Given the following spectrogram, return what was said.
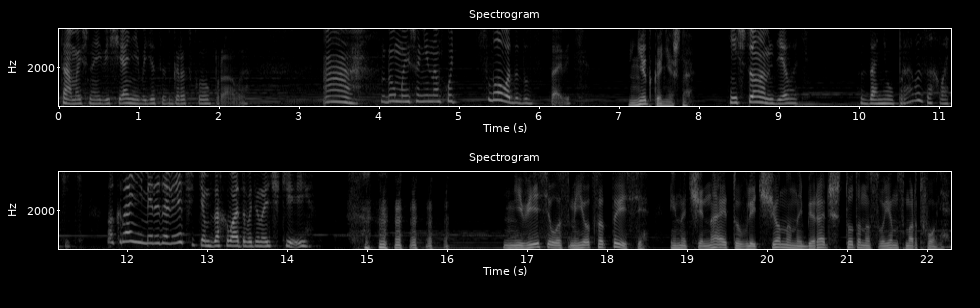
Тамошное вещание ведется с городской управы. А, думаешь, они нам хоть слово дадут ставить? Нет, конечно. И что нам делать? Здание управы захватить? По крайней мере, это легче, чем захватывать NHK. Невесело смеется Тесси и начинает увлеченно набирать что-то на своем смартфоне.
